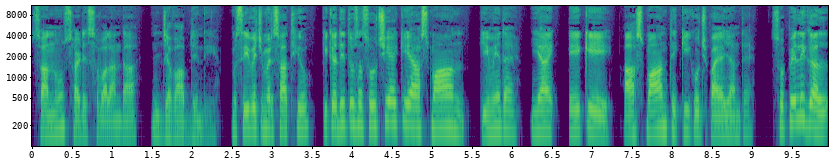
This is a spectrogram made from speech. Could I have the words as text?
ਸਾਨੂੰ ਸਾਡੇ ਸਵਾਲਾਂ ਦਾ ਜਵਾਬ ਦਿੰਦੀ ਹੈ ਮਸੀਹ ਵਿੱਚ ਮੇਰੇ ਸਾਥੀਓ, ਕਿ ਕਦੀ ਤੁਸੀਂ ਸੋਚਿਆ ਕਿ ਆਸਮਾਨ ਕਿਵੇਂ ਦਾ ਹੈ? ਜਾਂ ਇਹ ਕਿ ਆਸਮਾਨ ਤੇ ਕੀ ਕੁਝ ਪਾਇਆ ਜਾਂਦਾ ਹੈ? ਸੋ ਪਹਿਲੀ ਗੱਲ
